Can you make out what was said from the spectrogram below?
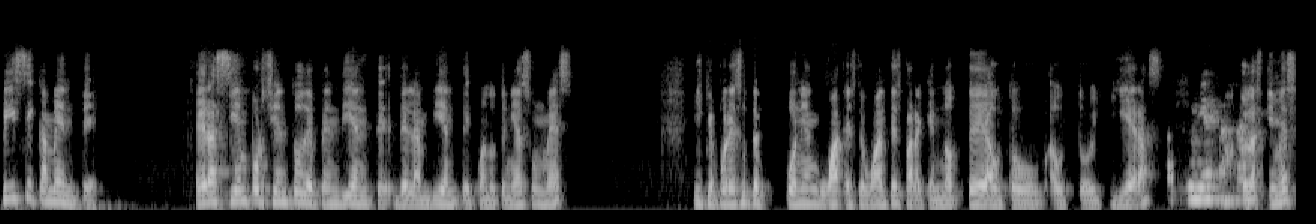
físicamente eras 100% dependiente del ambiente cuando tenías un mes y que por eso te ponían este, guantes para que no te auto, auto hieras, o lastimes.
